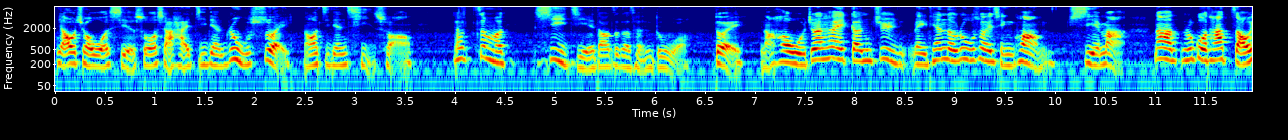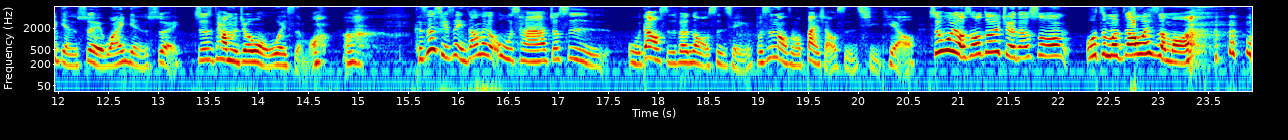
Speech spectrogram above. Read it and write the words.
要求我写说小孩几点入睡，然后几点起床，要这么细节到这个程度哦。对，然后我就会根据每天的入睡情况写嘛。那如果他早一点睡，晚一点睡，就是他们就问我为什么啊。可是其实你知道那个误差就是五到十分钟的事情，不是那种什么半小时起跳，所以我有时候都会觉得说，我怎么知道为什么？我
